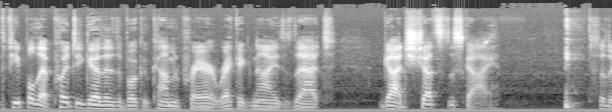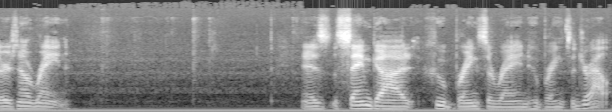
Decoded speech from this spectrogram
the people that put together the Book of Common Prayer recognized that God shuts the sky, so there's no rain. It is the same God who brings the rain, who brings the drought.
